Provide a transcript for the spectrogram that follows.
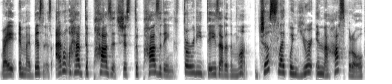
right? In my business. I don't have deposits just depositing 30 days out of the month. Just like when you're in the hospital,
